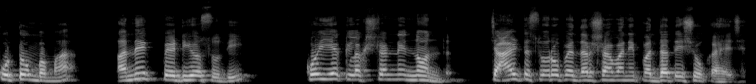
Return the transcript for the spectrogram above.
કુટુંબમાં અનેક પેઢીઓ સુધી કોઈ એક લક્ષણની નોંધ ચાર્ટ સ્વરૂપે દર્શાવવાની પદ્ધતિ શું કહે છે?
